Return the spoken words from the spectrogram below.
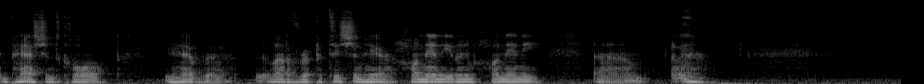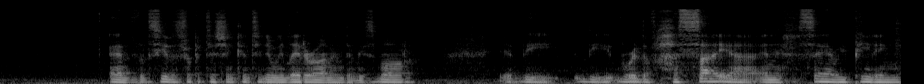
impassioned call. You have a, lot of repetition here. Honeni, Honeni. Um, and we'll see this repetition continuing later on in the Mizmor the the word of hasaya and chesed repeating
